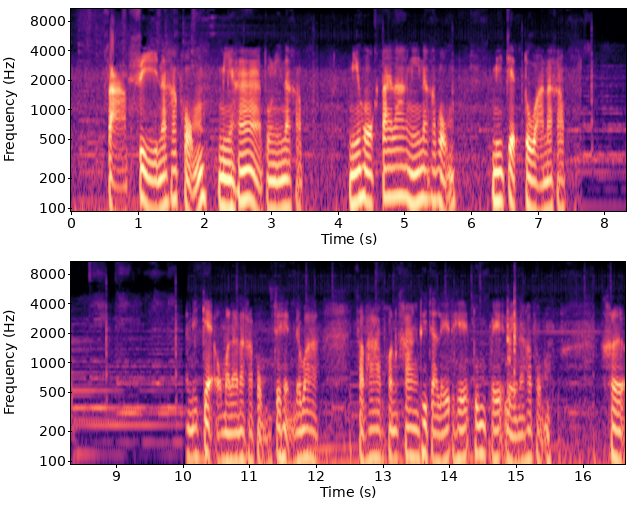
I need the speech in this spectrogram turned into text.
2 3 4นะครับผมมี 5 ตรงนี้นะครับ มี 6 ใต้ล่างนี้นะครับผม มี7ตัวนะครับ อันนี้แกะออกมาแล้วนะครับผมจะเห็นได้ว่าสภาพค่อนข้างที่จะเละเทะตุ้มเป๊ะเลยนะครับ ผมเคลอะ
